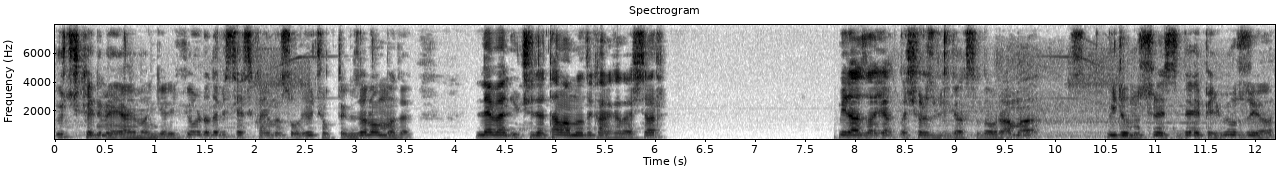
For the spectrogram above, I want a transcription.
3 kelimeye yayman gerekiyor. Orada da bir ses kayması oluyor. Çok da güzel olmadı. Level 3'ü de tamamladık arkadaşlar. Biraz daha yaklaşıyoruz Bilgax'a doğru ama videonun süresi de epey bir uzuyor.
